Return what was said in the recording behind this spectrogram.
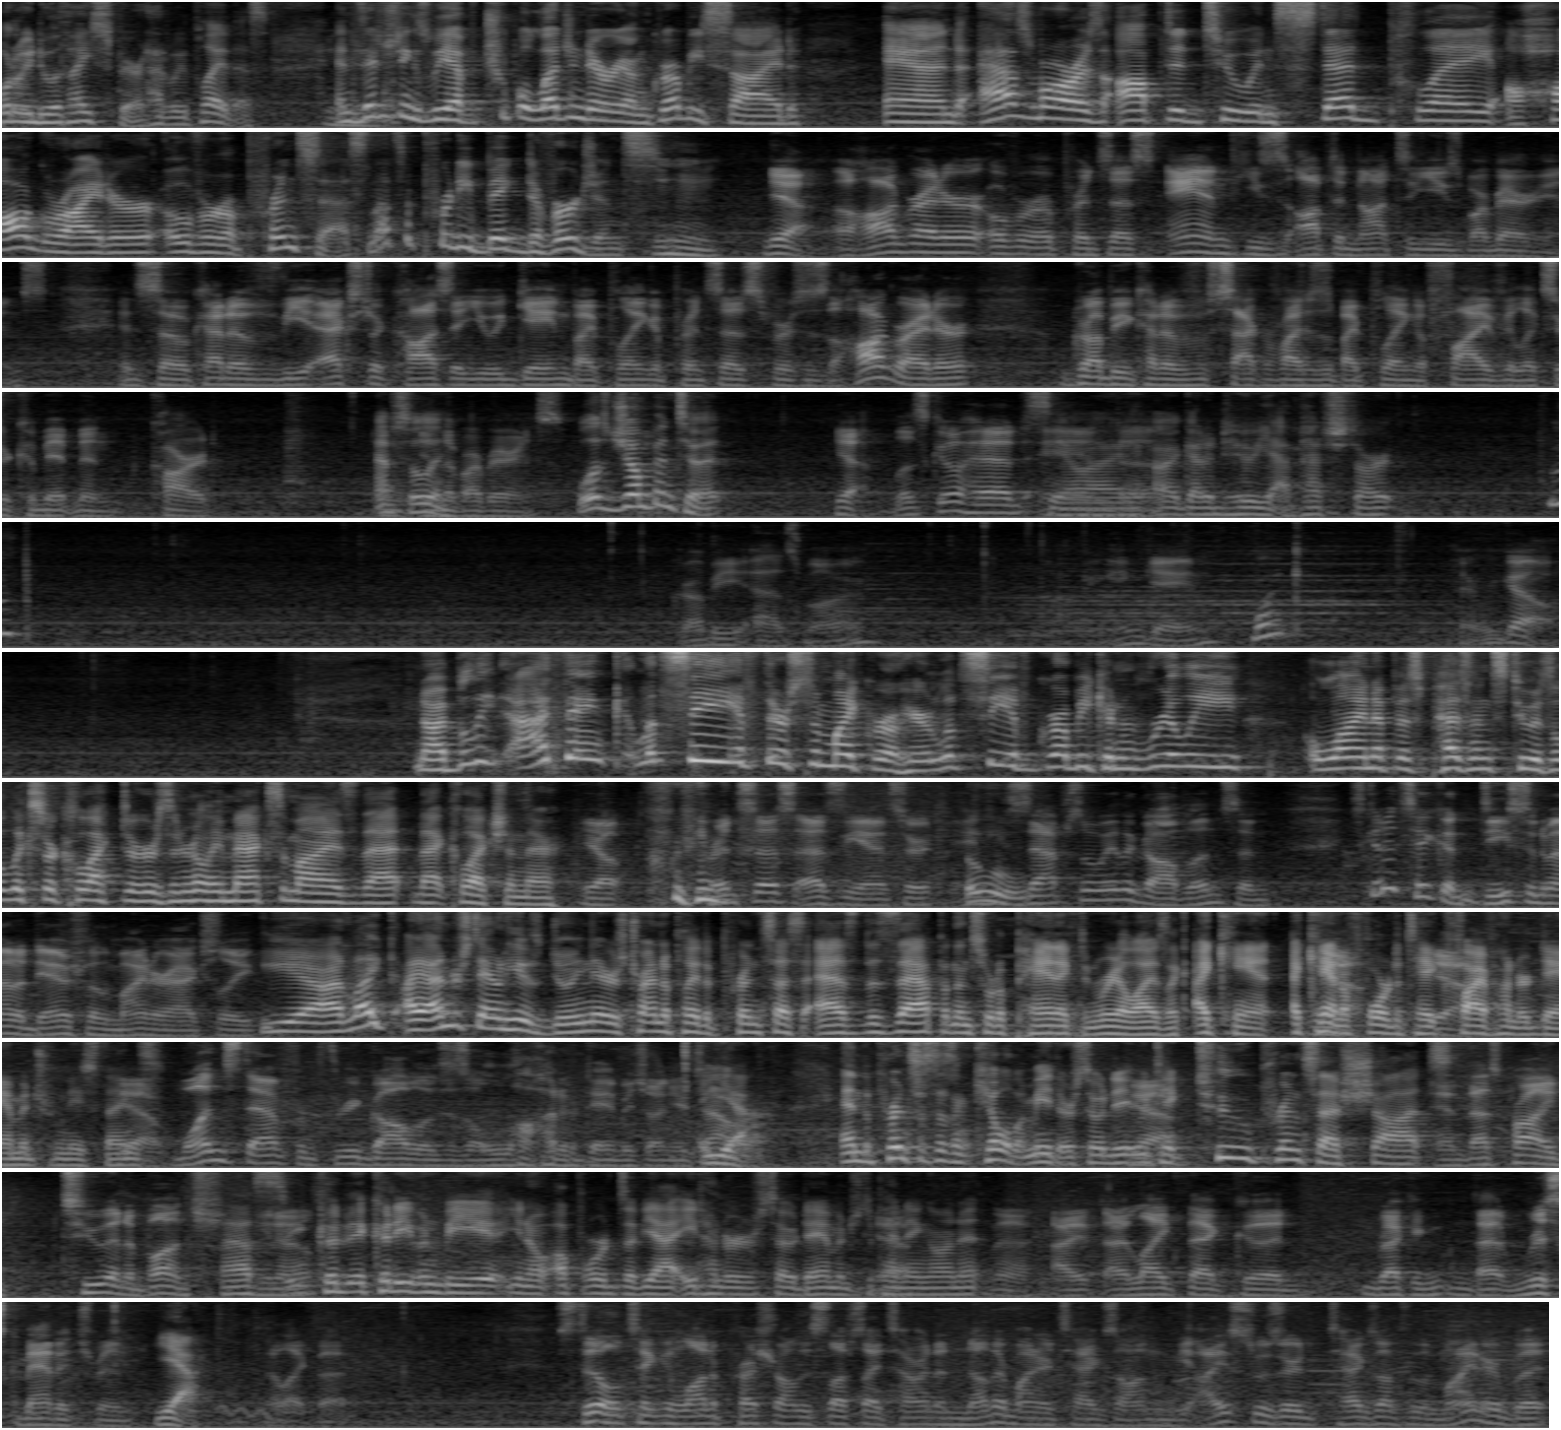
what do we do with Ice Spirit? How do we play this? And it's mm-hmm. interesting because we have triple legendary on Grubby's side. And Asmar has opted to instead play a Hog Rider over a Princess, and that's a pretty big divergence. Mm-hmm. Yeah, a Hog Rider over a Princess, and he's opted not to use Barbarians. And so, kind of the extra cost that you would gain by playing a Princess versus the Hog Rider, Grubby kind of sacrifices by playing a 5 Elixir commitment card. in- Absolutely. In the Barbarians. Well, let's jump into it. Yeah, let's go ahead See and. how I, uh, I got to do. Yeah, match start. Whoop. Grubby Asmar. Popping in game. Boink. There we go. Now I believe. I think. Let's see if there's some micro here. Let's see if Grubby can really line up his peasants to his elixir collectors and really maximize that that collection there. Yep. Princess as the answer. And he zaps away the goblins, and going to take a decent amount of damage from the miner, actually. Yeah, I liked. I understand what he was doing there. He was trying to play the princess as the zap, and then sort of panicked and realized like I can't. I can't Yeah, afford to take yeah. 500 damage from these things. Yeah, one stab from three goblins is a lot of damage on your tower. Yeah. And the princess doesn't kill them either, so it Yeah. would take two princess shots. And that's probably two in a bunch. That's you know? it could it could even be you know upwards of yeah 800 or so damage depending on it. Yeah, I, I like that good that risk management. Yeah. I like that. Still taking a lot of pressure on this left side tower, and another miner tags on. The Ice Wizard tags onto the miner, but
